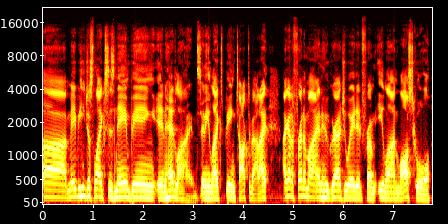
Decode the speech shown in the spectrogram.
Uh, maybe he just likes his name being in headlines and he likes being talked about. I I got a friend of mine who graduated from Elon Law School,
